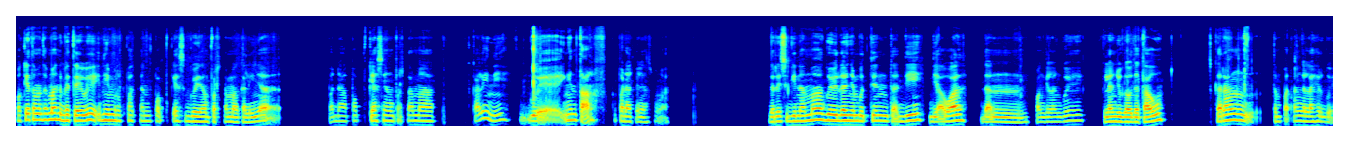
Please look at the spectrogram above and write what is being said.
Oke teman-teman, BTW ini merupakan podcast gue yang pertama kalinya. Pada podcast yang pertama kali ini, gue ingin taruh kepada kalian semua. Dari segi nama gue udah nyebutin tadi di awal dan panggilan gue kalian juga udah tahu. Sekarang tempat tanggal lahir gue.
